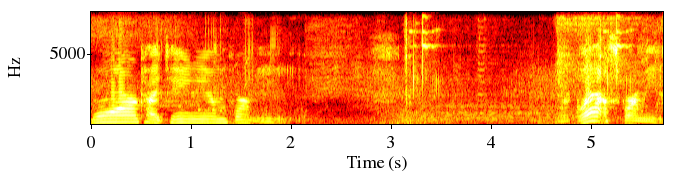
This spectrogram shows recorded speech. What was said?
More titanium for me. More glass for me.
